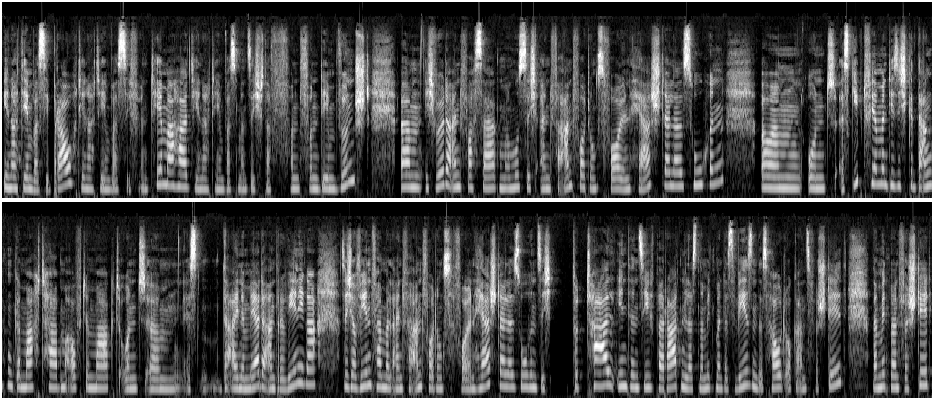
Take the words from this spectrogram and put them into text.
Je nachdem, was sie braucht, je nachdem, was sie für ein Thema hat, je nachdem, was man sich davon von dem wünscht. Ähm, ich würde einfach sagen, man muss sich einen verantwortungsvollen Hersteller suchen. Ähm, und es gibt Firmen, die sich Gedanken gemacht haben auf dem Markt und ähm, es, der eine mehr, der andere weniger. Sich auf jeden Fall mal einen verantwortungsvollen Hersteller suchen, sich total intensiv beraten lassen, damit man das Wesen des Hautorgans versteht, damit man versteht,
